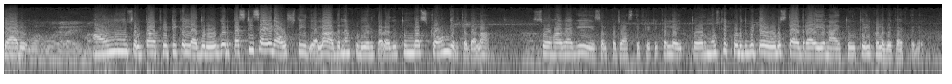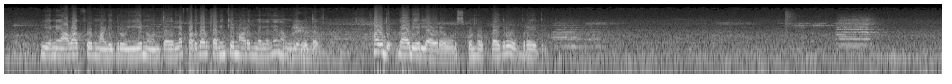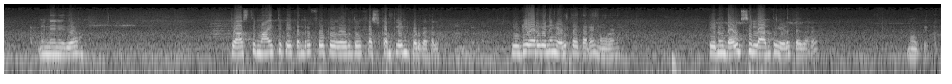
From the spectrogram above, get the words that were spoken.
ಯಾರು? ಅವನು ಸ್ವಲ್ಪ ಕ್ರಿಟಿಕಲ್ ಅದು ರೋಗರ್ ಪೆಸ್ಟಿಸೈಡ್ ಔಷಧಿ ಇದೆಯಲ್ಲ ಅದನ್ನು ಕುಡಿದಿರ್ತಾರೆ. ಅದು ತುಂಬ ಸ್ಟ್ರಾಂಗ್ ಇರ್ತದಲ್ಲ. ಸೊ ಹಾಗಾಗಿ ಸ್ವಲ್ಪ ಜಾಸ್ತಿ ಕ್ರಿಟಿಕಲ್ಲೇ ಇತ್ತು. ಅವ್ರು ಮೋಸ್ಟ್ಲಿ ಕುಡಿದ್ಬಿಟ್ಟೆ ಓಡಿಸ್ತಾ ಇದ್ರ ಏನಾಯಿತು ತಿಳ್ಕೊಳ್ಬೇಕಾಗ್ತದೆ. ಏನು ಯಾವಾಗ ಫೋನ್ ಮಾಡಿದ್ರು ಏನು ಅಂತ ಎಲ್ಲ ಫರ್ದರ್ ತನಿಖೆ ಮಾಡಿದ್ಮೇಲೆ ನಮಗೆ ಗೊತ್ತಾಗ್ತದೆ ಹೌದು ಗಾಡಿಯಲ್ಲೇ ಅವರೇ ಓಡಿಸ್ಕೊಂಡು ಹೋಗ್ತಾ ಇದ್ರು ಒಬ್ಬರೇ ಇದ್ರು. ಇನ್ನೇನಿದೆಯಾ? ಜಾಸ್ತಿ ಮಾಹಿತಿ ಬೇಕಂದ್ರೆ ಫೋಟೋ ಅವ್ರದ್ದು ಫಸ್ಟ್ ಕಂಪ್ಲೇಂಟ್ ಕೊಡಬೇಕಲ್ಲ. ಯು ಡಿ ಆರ್ಗೇನೆ ಹೇಳ್ತಾ ಇದ್ದಾರೆ ನೋಡೋಣ. ಏನು ಡೌಟ್ಸ್ ಇಲ್ಲ ಅಂತ ಹೇಳ್ತಾ ಇದ್ದಾರೆ. ನೋಡಬೇಕು.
